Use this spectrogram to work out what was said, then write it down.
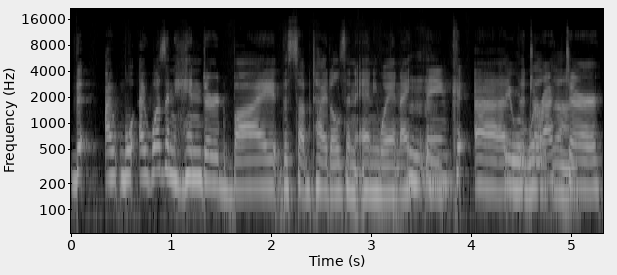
The, I, w- I wasn't hindered by the subtitles in any way, and I think uh, the well done. director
